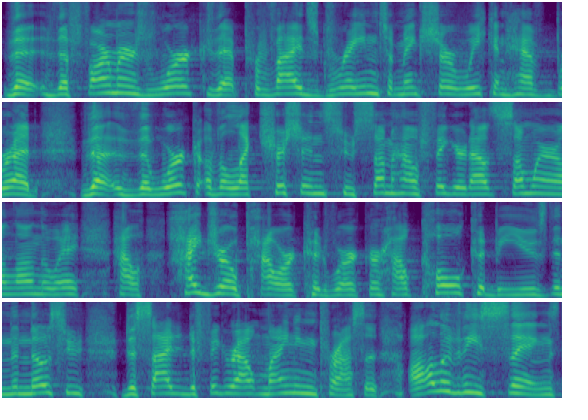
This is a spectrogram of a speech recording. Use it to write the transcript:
the, the farmer's work that provides grain to make sure we can have bread, the, the work of electricians who somehow figured out somewhere along the way how hydropower could work or how coal could be used, and then those who decided to figure out mining process. All of these things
